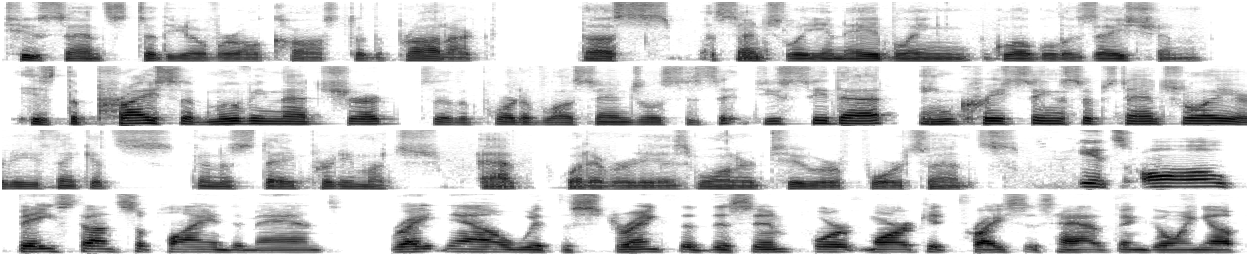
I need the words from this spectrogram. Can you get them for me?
two cents to the overall cost of the product thus essentially enabling globalization. Is the price of moving that shirt to the port of Los Angeles, is it, do you see that increasing substantially, or do you think it's going to stay pretty much at whatever it is, one or two or four cents? It's all based on supply and demand. Right now, with the strength of this import market, prices have been going up.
